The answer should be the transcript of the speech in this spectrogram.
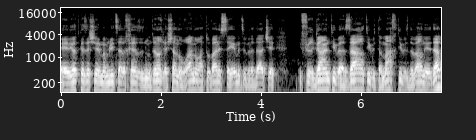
אה, להיות כזה שממליץ על אחר, זה נותן הרגשה נורא נורא טובה לסיים את זה ולדעת שפרגנתי ועזרתי ותמכתי וזה דבר נהדר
